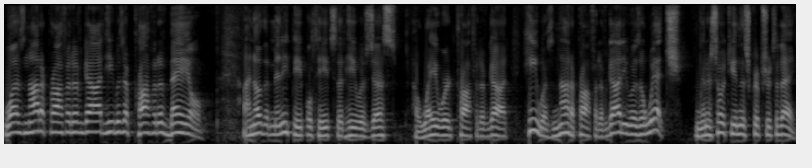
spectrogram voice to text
was not a prophet of God, he was a prophet of Baal. I know that many people teach that he was just a wayward prophet of God. He was not a prophet of God, he was a witch. I'm going to show it to you in the scripture today.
